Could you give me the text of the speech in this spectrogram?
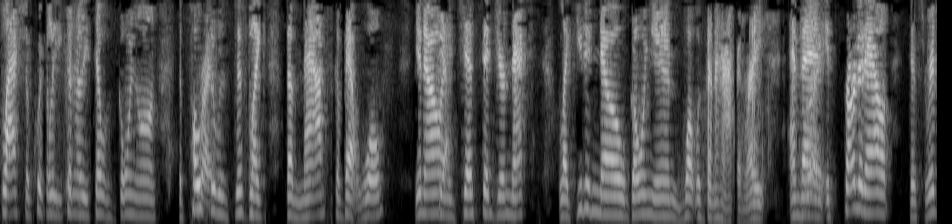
flashed so quickly you couldn't really tell what was going on. The poster Right. was just like the mask of that wolf, you know, and it just said you're next. Like you didn't know going in what was going to happen, right? And then Right. it started out this rich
